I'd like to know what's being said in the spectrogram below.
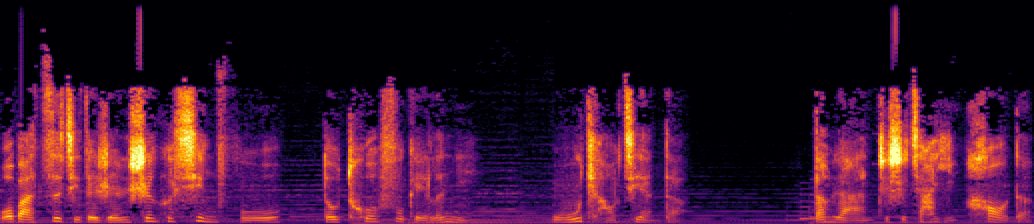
我把自己的人生和幸福都托付给了你，无条件的，当然这是加引号的。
